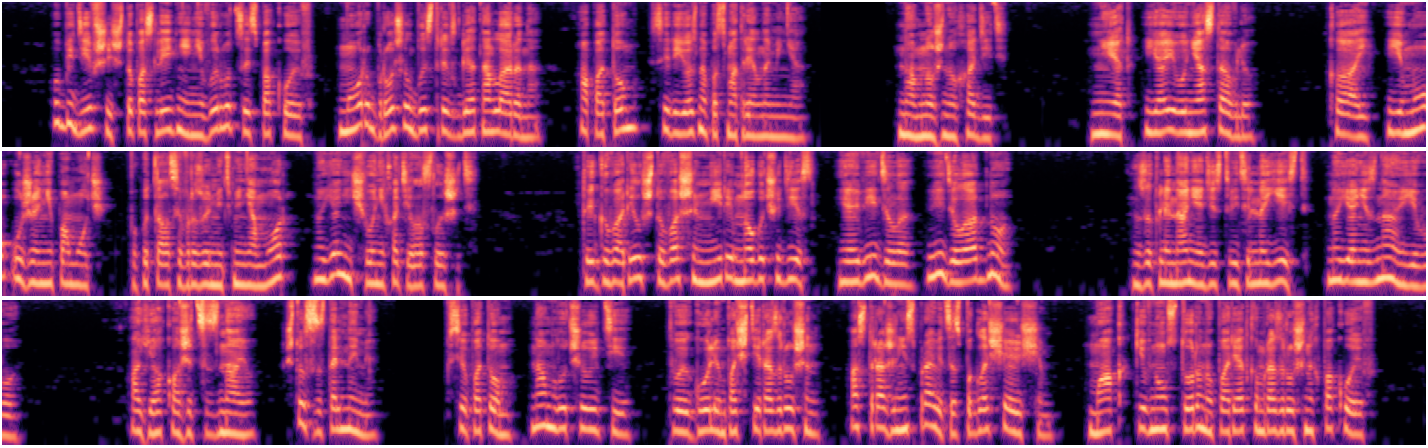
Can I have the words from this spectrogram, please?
Убедившись, что последние не вырвутся из покоев, Мор бросил быстрый взгляд на Ларена, а потом серьезно посмотрел на меня. «Нам нужно уходить». «Нет, я его не оставлю». «Кай, ему уже не помочь», – попытался вразумить меня Мор, но я ничего не хотела слышать. «Ты говорил, что в вашем мире много чудес. Я видела, видела одно». «Заклинание действительно есть, но я не знаю его. А я, кажется, знаю. Что с остальными? Все потом. Нам лучше уйти. Твой голем почти разрушен, а стражи не справятся с поглощающим. Маг кивнул в сторону порядком разрушенных покоев.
